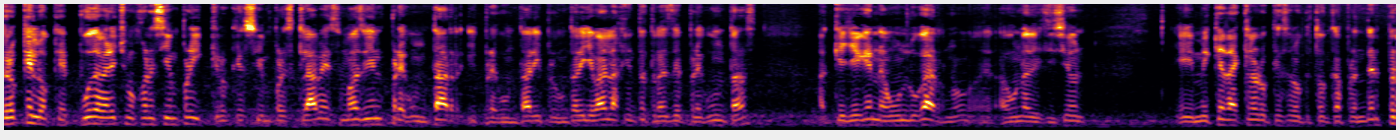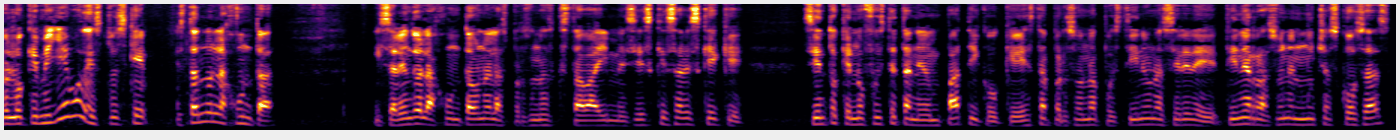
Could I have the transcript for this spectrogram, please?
creo que lo que pude haber hecho mejor es siempre, y creo que siempre es clave, es más bien preguntar y preguntar y preguntar y llevar a la gente a través de preguntas a que lleguen a un lugar, ¿no? A una decisión. Eh, me queda claro que eso es lo que tengo que aprender. Pero lo que me llevo de esto es que, estando en la junta, y saliendo de la junta, una de las personas que estaba ahí me decía, es que, ¿sabes qué? Que siento que no fuiste tan empático, que esta persona pues tiene una serie de, tiene razón en muchas cosas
